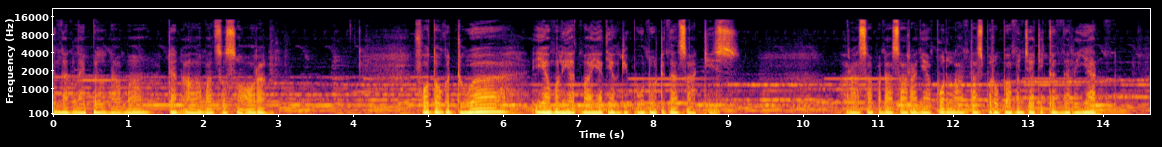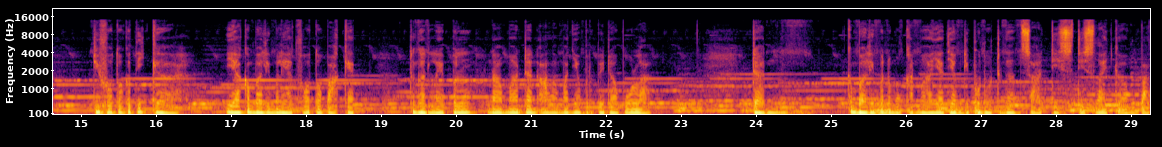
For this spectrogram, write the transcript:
dengan label nama dan alamat seseorang. Foto kedua, ia melihat mayat yang dibunuh dengan sadis. Rasa penasarannya pun lantas berubah menjadi kengerian. Di foto ketiga, ia kembali melihat foto paket dengan label, nama, dan alamat yang berbeda pula. Dan kembali menemukan mayat yang dibunuh dengan sadis di slide keempat.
